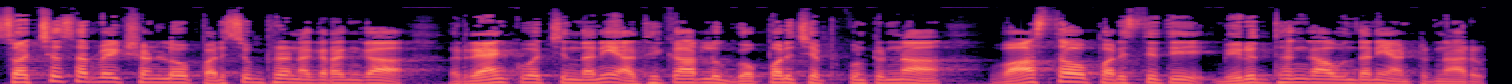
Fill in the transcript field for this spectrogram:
స్వచ్ఛ సర్వేక్షణలో పరిశుభ్ర నగరంగా ర్యాంక్ వచ్చిందని అధికారులు గొప్పలు చెప్పుకుంటున్నా వాస్తవ పరిస్థితి విరుద్ధంగా ఉందని అంటున్నారు.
